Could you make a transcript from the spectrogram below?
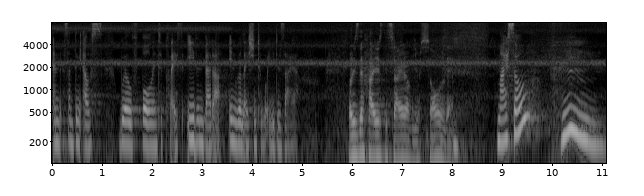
and something else will fall into place even better in relation to what you desire. What is the highest desire of your soul then? My soul? Hmm.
